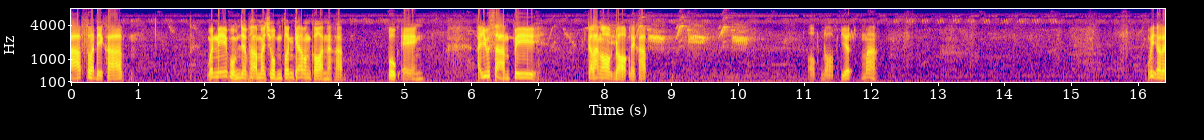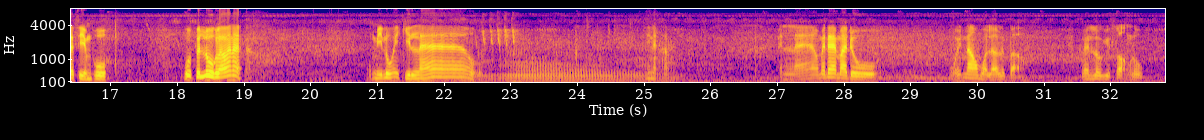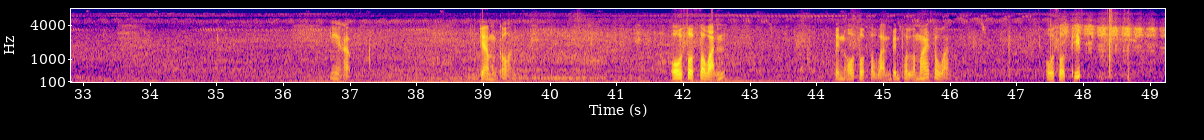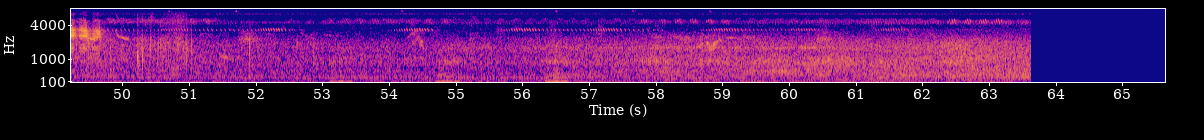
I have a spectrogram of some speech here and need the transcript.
ครับ สวัสดีครับ วันนี้ผมจะพามาชมต้นแก้วมังกรนะครับ ปลูกเอง อายุสามปีกำลังออกดอกเลยครับ ออกดอกเยอะมากวิอะไรสีชมพูอุ้เป็นลูกแล้วนะ่ะมีลูกให้กินแล้ว นี่นะครับ เป็นแล้วไม่ได้มาดู โอ้ยเน่าหมดแล้วหรือเปล่า เป็นลูกอยู่สองลูก นี่ครับ แก้วมังกร โอสถสวรรค์ เป็นโอสถสวรรค์ เป็นผลไม้สวรรค์ โอสถทิพย์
